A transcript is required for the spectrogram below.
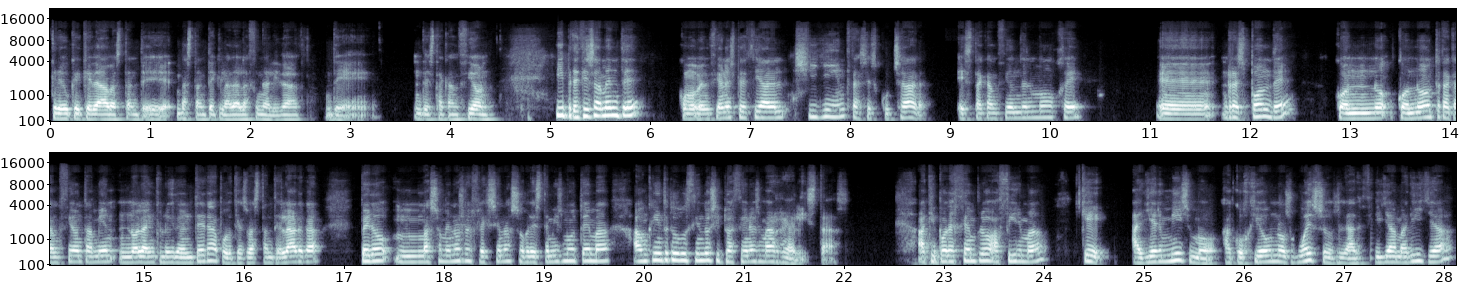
Creo que queda bastante, bastante clara la finalidad de, esta canción. Y precisamente, como mención especial, Xi Jin, tras escuchar esta canción del monje, eh, responde con, otra canción también, no la he incluido entera porque es bastante larga, pero más o menos reflexiona sobre este mismo tema, aunque introduciendo situaciones más realistas. Aquí, por ejemplo, afirma que ayer mismo acogió unos huesos de arcilla amarilla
